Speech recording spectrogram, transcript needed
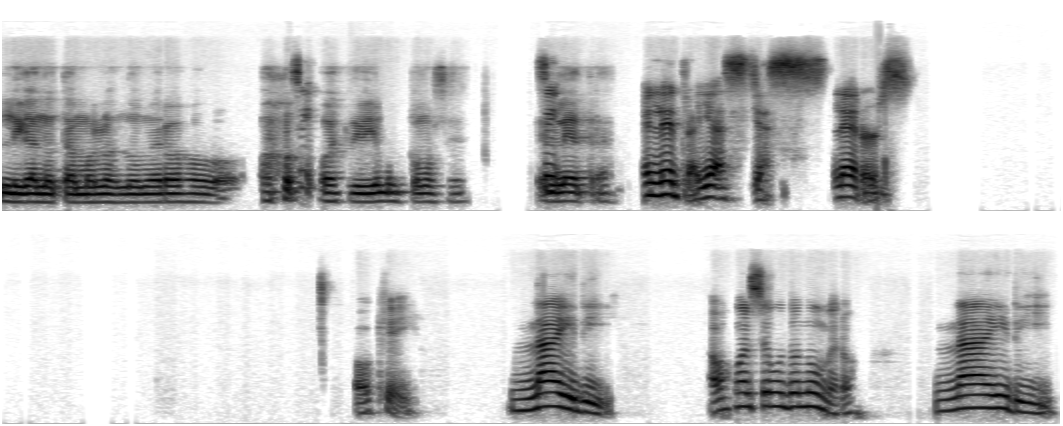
Liga, anotamos los números o, o- Sí. o escribimos como se Sí. en letra. En letra, yes, yes, letters. Ok. 90. Vamos con el segundo número. 90.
